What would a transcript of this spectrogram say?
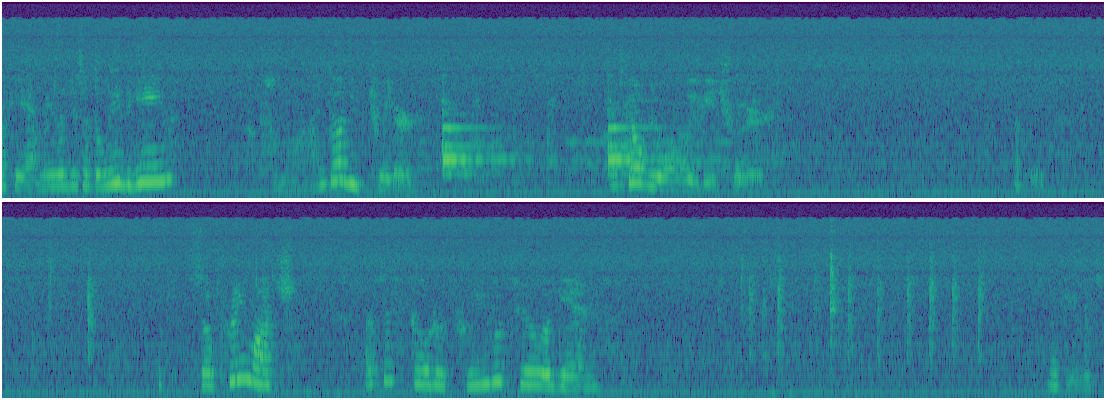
Okay, I maybe I just have to leave the game. Come on, I gotta be a traitor. Let's go if you want me to be a traitor. Okay. Okay, so pretty much, let's just go to 2 again. Okay, let's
